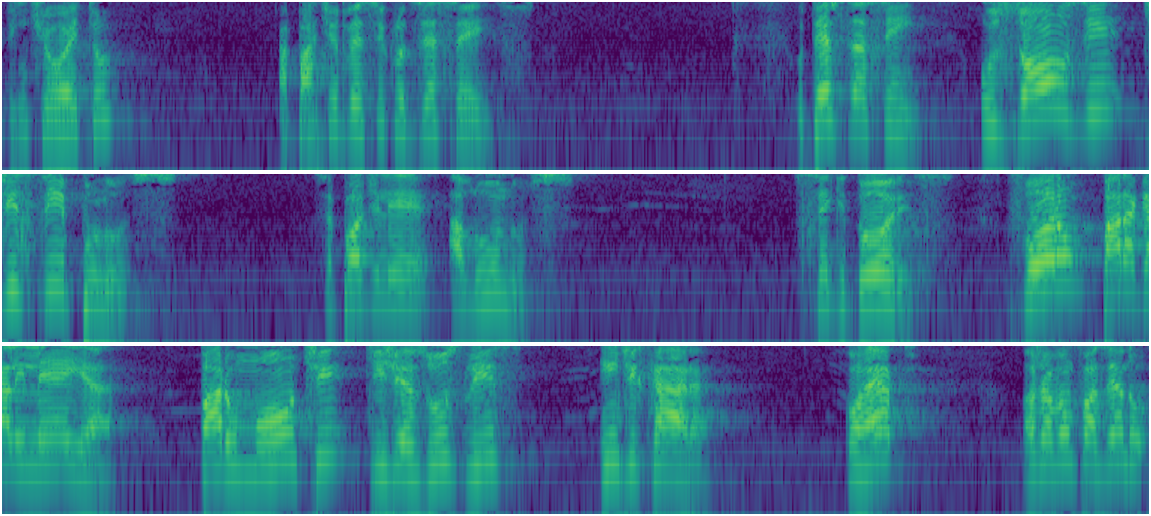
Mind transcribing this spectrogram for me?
28, a partir do versículo 16. O texto diz assim: Os onze discípulos, você pode ler alunos, seguidores, foram para Galileia, para o monte que Jesus lhes indicara. Correto? Nós já vamos fazendo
